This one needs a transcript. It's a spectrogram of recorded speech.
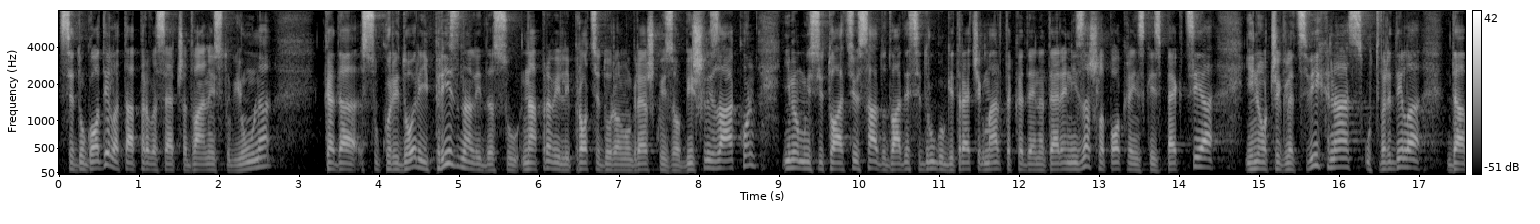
se dogodila ta prva seča 12. juna, kada su koridori i priznali da su napravili proceduralnu grešku i zaobišli zakon. Imamo i situaciju sad od 22. i 3. marta kada je na teren izašla pokrajinska inspekcija i na očigled svih nas utvrdila da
